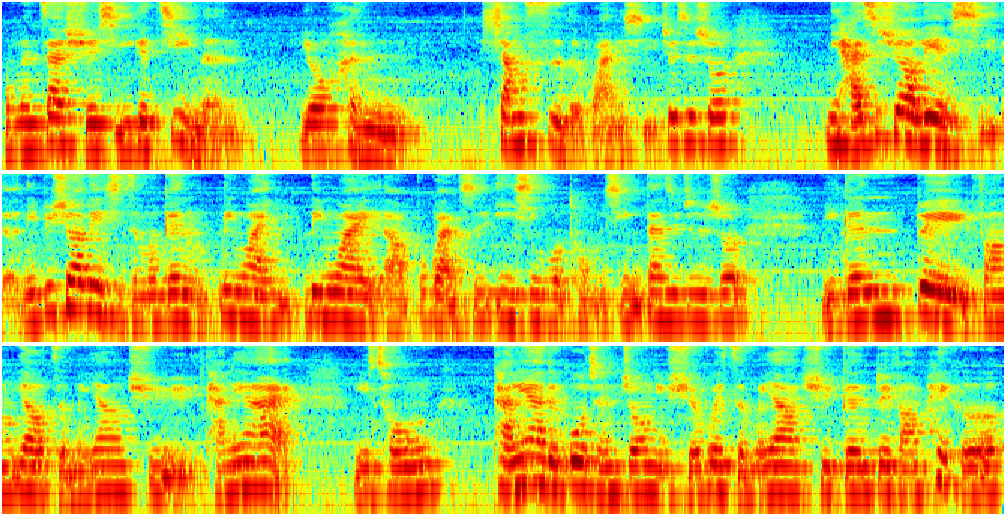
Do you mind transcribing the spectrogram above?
我们在学习一个技能有很。相似的关系，就是说，你还是需要练习的，你必须要练习怎么跟另外另外啊，不管是异性或同性，但是就是说，你跟对方要怎么样去谈恋爱，你从谈恋爱的过程中，你学会怎么样去跟对方配合，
